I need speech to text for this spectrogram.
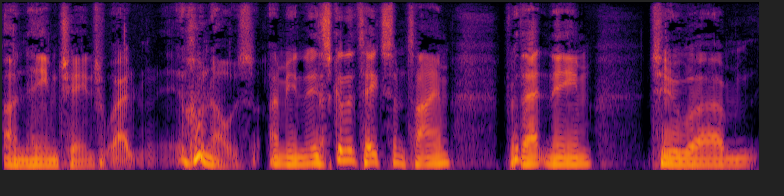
a name change. Who knows? I mean, it's going to take some time for that name to um,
